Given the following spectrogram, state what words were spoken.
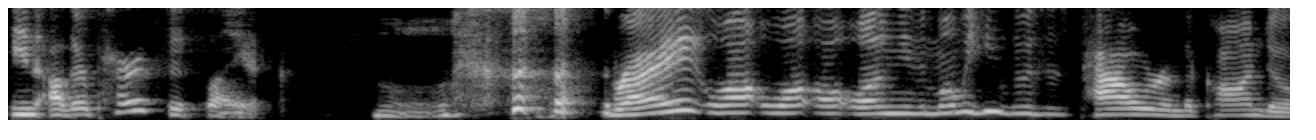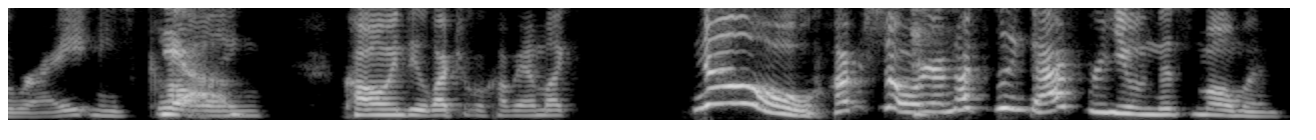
in other parts it's like yeah. hmm. right? Well, well, well i mean the moment he loses power in the condo right? And he's calling calling the electrical company i'm like no! I'm sorry. I'm not feeling bad for you in this moment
